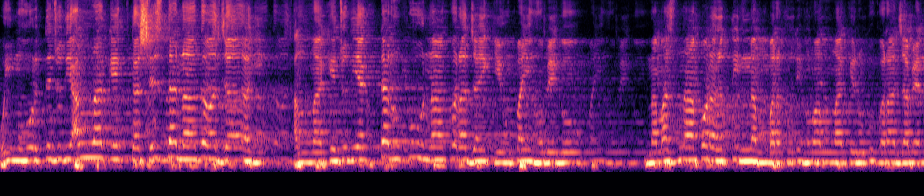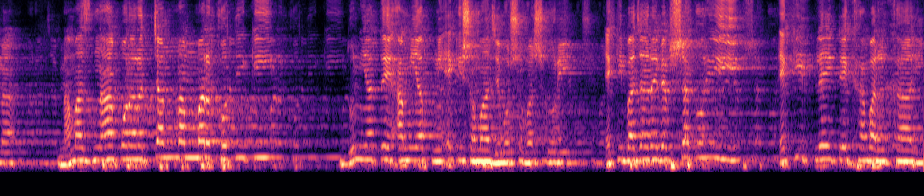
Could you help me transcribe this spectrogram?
ওই মুহূর্তে যদি আল্লাহকে একটা সেজদা না দেওয়া যায়, আল্লাহকে যদি একটা রুকু না করা যায়, কি উপায় হবে গো? নামাজ না পড়ার তিন নাম্বার ক্ষতি হলো আল্লাহকে রুকু করা যাবে না। নামাজ না পড়ার চার নাম্বার ক্ষতি কি? দুনিয়াতে আমি আপনি একই সমাজে বসবাস করি, একই বাজারে ব্যবসা করি, একই প্লেটে খাবার খাই,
